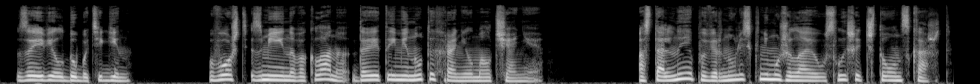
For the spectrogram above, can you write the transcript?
— заявил Дуба Тигин. Вождь змеиного клана до этой минуты хранил молчание. Остальные повернулись к нему, желая услышать, что он скажет.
